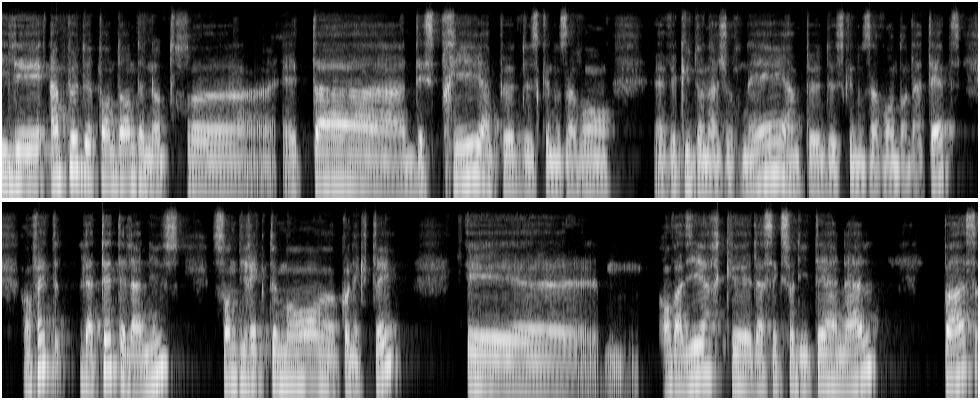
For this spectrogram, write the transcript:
il est un peu dépendant de notre euh, état d'esprit, un peu de ce que nous avons euh, vécu dans la journée, un peu de ce que nous avons dans la tête. En fait, la tête et l'anus sont directement euh, connectés et on va dire que la sexualité anale passe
